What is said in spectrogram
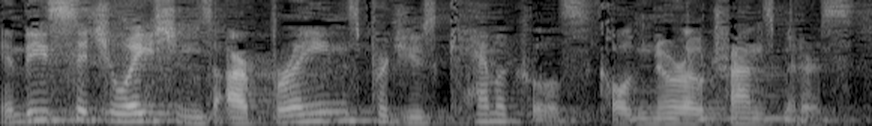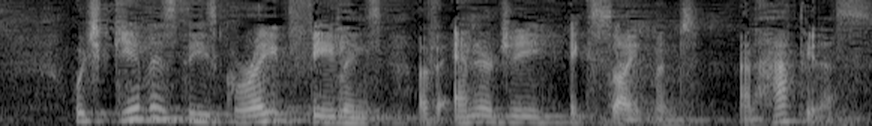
In these situations, our brains produce chemicals called neurotransmitters, which give us these great feelings of energy, excitement, and happiness.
